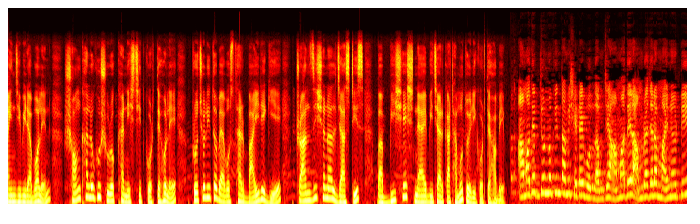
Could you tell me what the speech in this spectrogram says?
আইনজীবীরা বলেন, সংখ্যালঘু সুরক্ষা নিশ্চিত করতে হলে প্রচলিত ব্যবস্থার বাইরে গিয়ে ট্রানজিশনাল জাস্টিস বা বিশেষ ন্যায় বিচার কাঠামো তৈরি করতে হবে। আমাদের জন্য কিন্তু আমি সেটাই বললাম যে আমাদের আমরা যারা মাইনরিটি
